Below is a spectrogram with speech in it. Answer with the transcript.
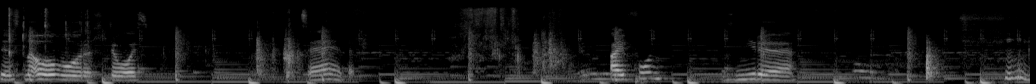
Зараз наговориш чогось. Це так. Айфон зміряє. Ну,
